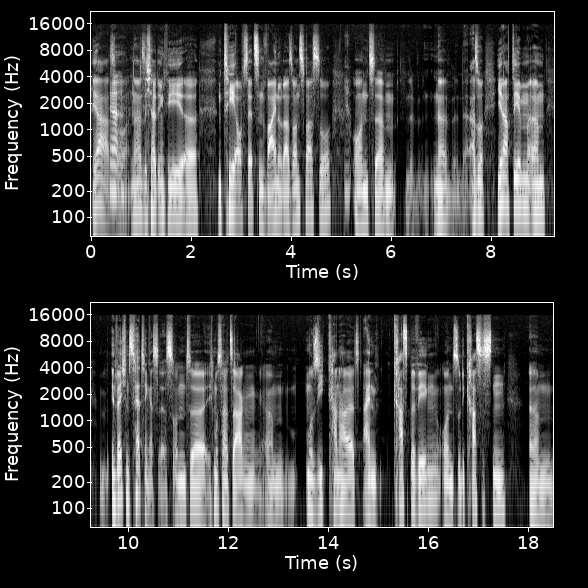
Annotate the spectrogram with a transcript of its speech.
Ja, ja, so, ne? Sich halt irgendwie äh, einen Tee aufsetzen, Wein oder sonst was so. Ja. Und ähm, ne, also je nachdem, ähm, in welchem Setting es ist. Und äh, ich muss halt sagen, ähm, Musik kann halt einen krass bewegen und so die krassesten ähm,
